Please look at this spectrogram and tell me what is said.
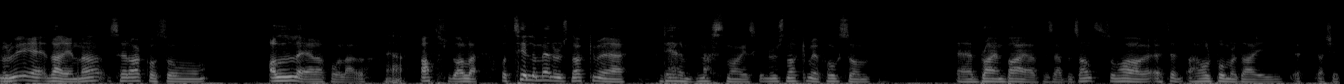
Når du er der inne, så er det akkurat som alle er der for å lære. Ja. Absolutt alle. Og til og med når du snakker med Det er det mest magiske. Når du snakker med folk som eh, Brian Byer for eksempel, sant? som har, har holdt på med dette i et, ikke,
